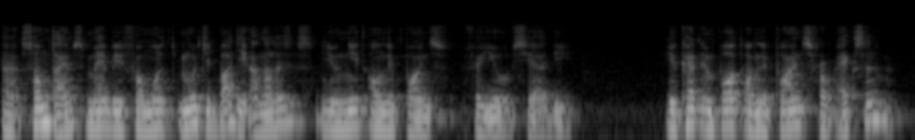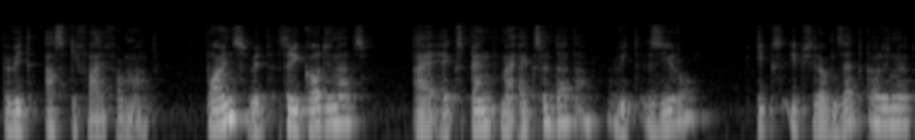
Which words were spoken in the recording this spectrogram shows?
Uh, sometimes, maybe for multi-body analysis, you need only points for your CAD. You can import only points from Excel with ASCII file format. Points with three coordinates. I expand my Excel data with 0, x, y, z coordinate.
